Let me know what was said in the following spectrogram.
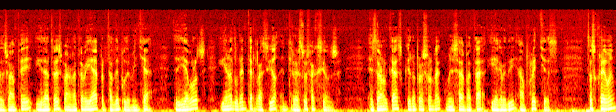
les van fer i d'altres van anar a treballar per tal de poder menjar. De llavors hi ha una dolenta relació entre les dues faccions. Es dona el cas que una persona comença a matar i agredir amb fletxes. Tots creuen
